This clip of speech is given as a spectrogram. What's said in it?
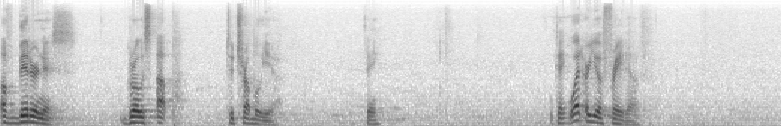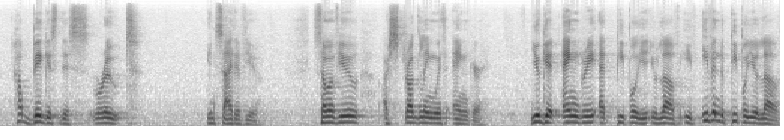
of bitterness grows up to trouble you. See? Okay, what are you afraid of? How big is this root inside of you? Some of you are struggling with anger. You get angry at people you love, even the people you love,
